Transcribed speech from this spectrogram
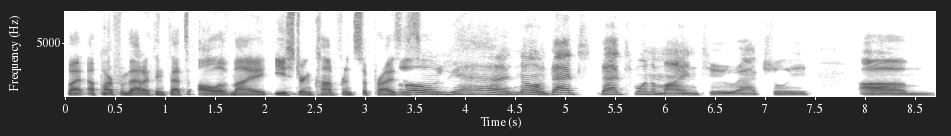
But apart from that, I think that's all of my Eastern Conference surprises. Oh yeah, no, that's that's one of mine too, actually. Um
